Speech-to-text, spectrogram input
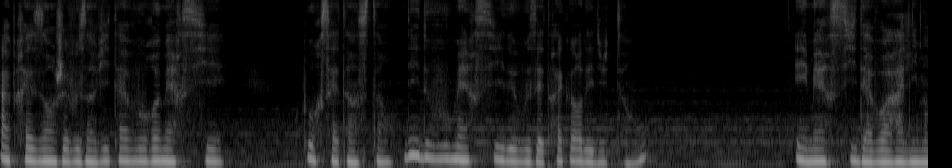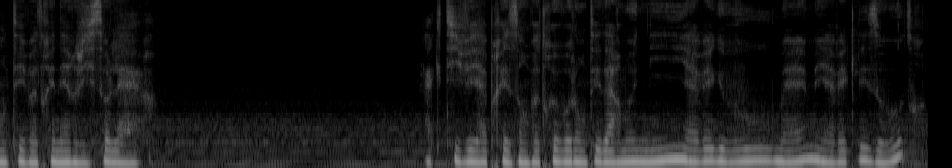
À présent, je vous invite à vous remercier pour cet instant. Dites-vous merci de vous être accordé du temps et merci d'avoir alimenté votre énergie solaire. Activez à présent votre volonté d'harmonie avec vous-même et avec les autres.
